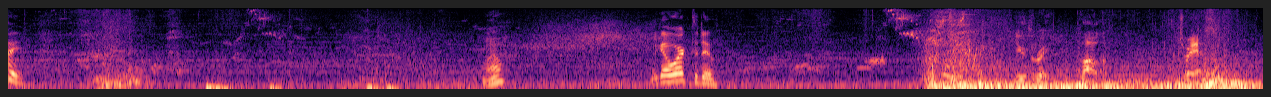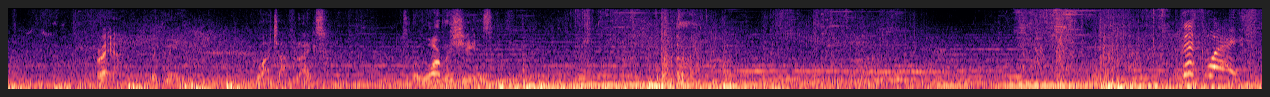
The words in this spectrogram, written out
Ingrid! Well, we got work to do. You three, follow. Atreus. Freya, with me. Watch our flanks. To the war machines. This way!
